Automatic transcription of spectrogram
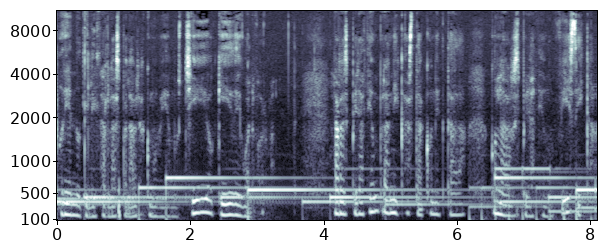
pudiendo utilizar las palabras como veíamos chi o ki de igual forma. La respiración pránica está conectada con la respiración física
